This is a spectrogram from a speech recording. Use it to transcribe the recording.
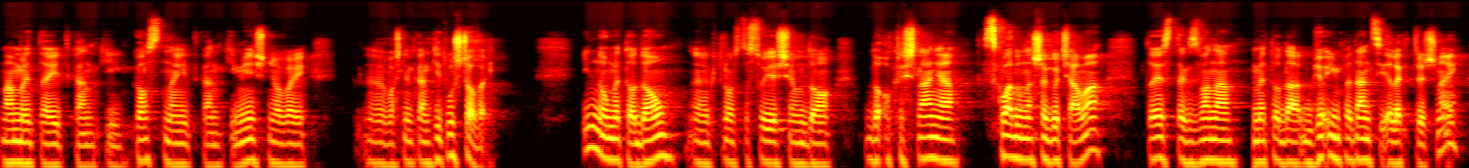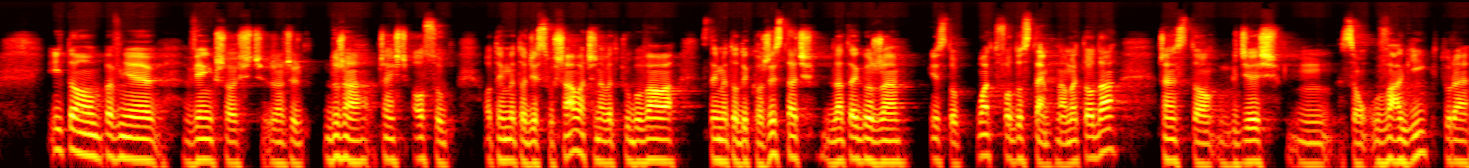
mamy tej tkanki kostnej, tkanki mięśniowej, e, właśnie tkanki tłuszczowej. Inną metodą, e, którą stosuje się do, do określania składu naszego ciała, to jest tak zwana metoda bioimpedancji elektrycznej. I to pewnie większość, znaczy duża część osób o tej metodzie słyszała, czy nawet próbowała z tej metody korzystać, dlatego że jest to łatwo dostępna metoda. Często gdzieś mm, są wagi, które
